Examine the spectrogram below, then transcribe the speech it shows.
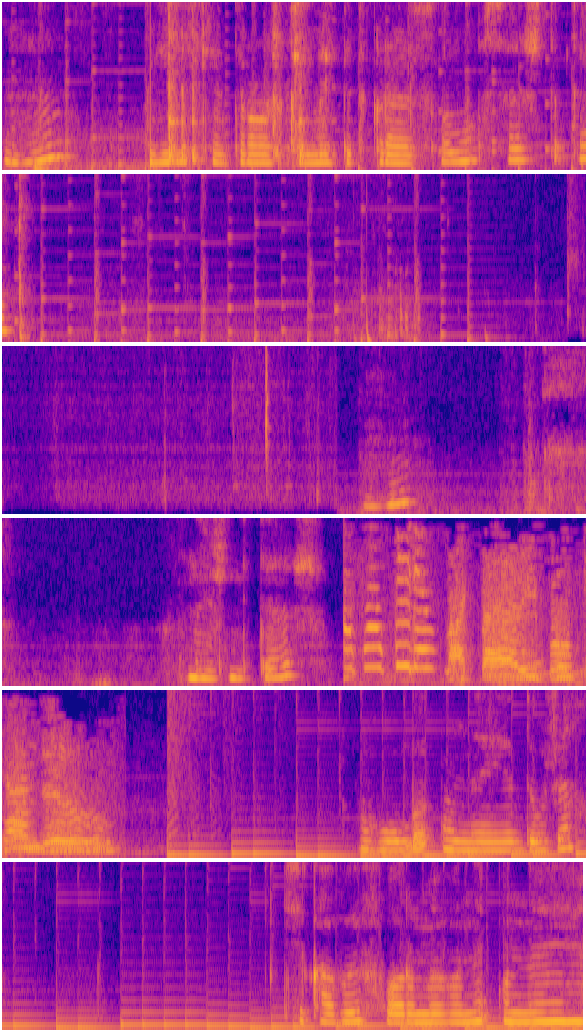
Угу. Віки трошки ми підкреслимо все ж таки. Нижній теж. Губи у неї дуже цікавої форми. Вони у неї.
